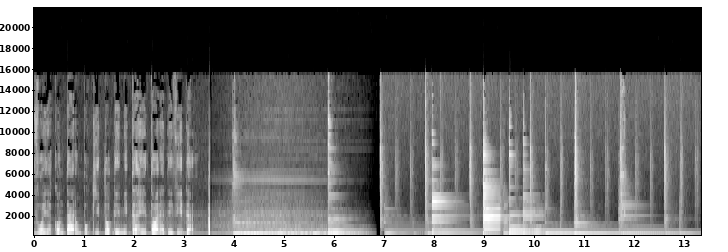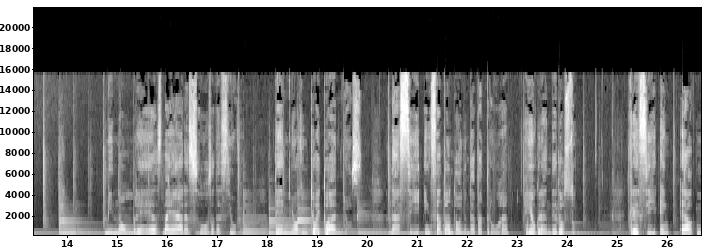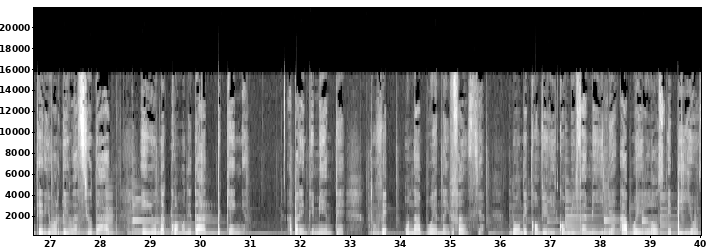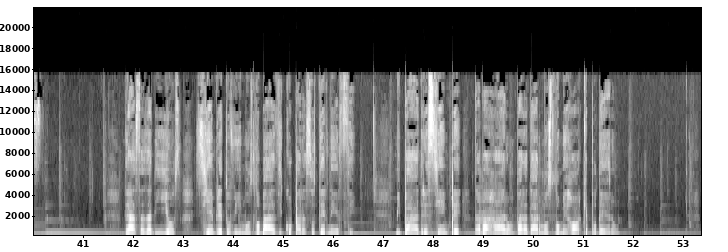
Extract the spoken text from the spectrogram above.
voy a contar un poquito de mi trayectoria de vida. Mi nombre es Mayara Souza da Silva. Tenho 28 anos. Nasci em Santo Antônio da Patrulha, Rio Grande do Sul. Cresci em el interior de la ciudad, em uma comunidade pequena. Aparentemente, tuve uma buena infância, donde convivi com minha família, abuelos e tios. Graças a Deus, sempre tuvimos lo básico para sostener-se. Mi padres sempre trabalharam para darmos lo melhor que puderam.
